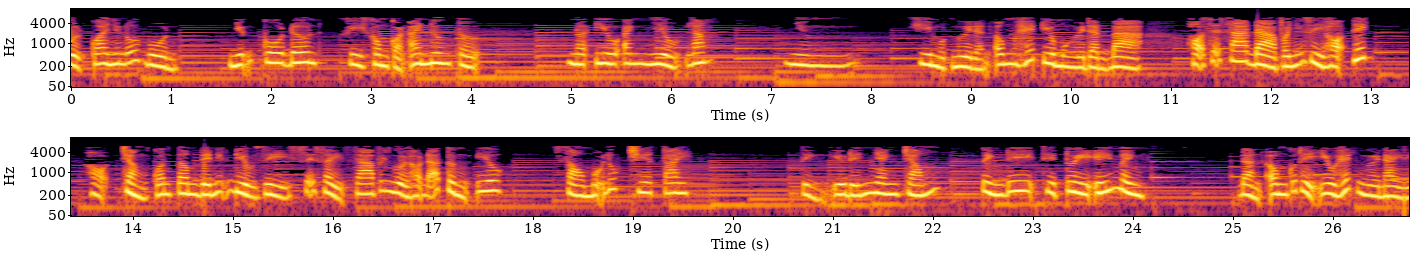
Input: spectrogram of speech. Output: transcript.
vượt qua những nỗi buồn, những cô đơn khi không còn ai nương tựa. Nó yêu anh nhiều lắm, nhưng khi một người đàn ông hết yêu một người đàn bà, họ sẽ xa đà vào những gì họ thích. Họ chẳng quan tâm đến những điều gì sẽ xảy ra với người họ đã từng yêu sau mỗi lúc chia tay. Tình yêu đến nhanh chóng, tình đi thì tùy ý mình. Đàn ông có thể yêu hết người này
